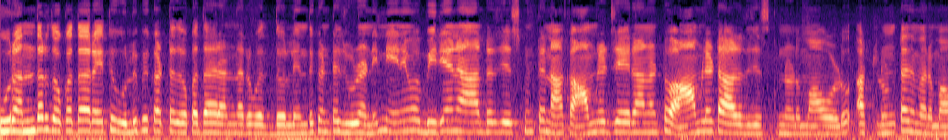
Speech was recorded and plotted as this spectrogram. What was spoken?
ఊరందరిది ఒకదారు అయితే ఉలిపి కట్టదు ఒక దారి అన్నారు వద్దోళ్ళు ఎందుకంటే చూడండి నేనేమో బిర్యానీ ఆర్డర్ చేసుకుంటే నాకు ఆమ్లెట్ చేయరా అన్నట్టు ఆమ్లెట్ ఆర్డర్ చేసుకున్నాడు మావోడు అట్లుంటుంది మరి మా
